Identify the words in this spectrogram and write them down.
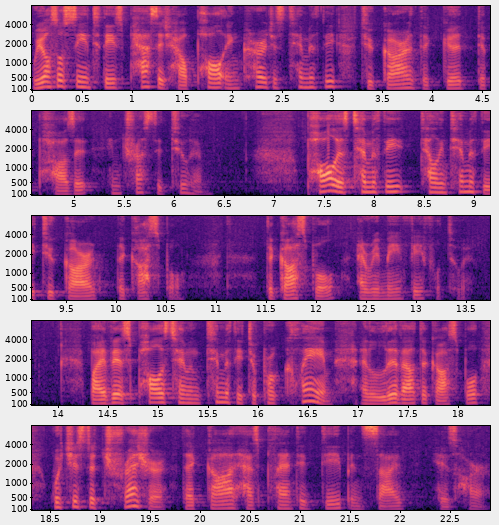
We also see in today's passage how Paul encourages Timothy to guard the good deposit entrusted to him. Paul is Timothy telling Timothy to guard the gospel, the gospel and remain faithful to it. By this, Paul is telling Timothy to proclaim and live out the gospel, which is the treasure that God has planted deep inside his heart.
